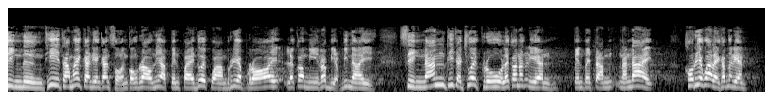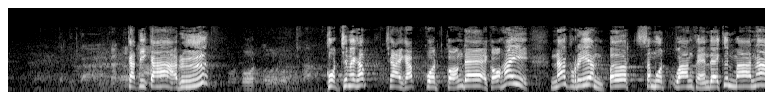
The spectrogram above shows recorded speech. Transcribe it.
สิ่งหนึ่งที่ทำให้การเรียนการสอนของเราเนี่ยเป็นไปด้วยความเรียบร้อย แล้วก็มีระเบียบวินัย สิ่งนั้นที่จะช่วยครูและก็นักเรียนเป็นไปตามนั้นได้เขาเรียกว่าอะไรครับนักเรียน กติกาหรือกฎใช่ไหมครับ ใช่ครับกฎของแดเขาให้นักเรียนเปิดสมุดวางแผนแดขึ้นมาหน้า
